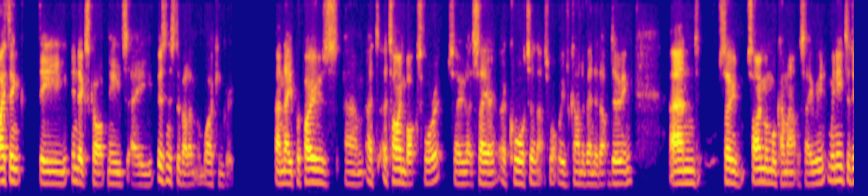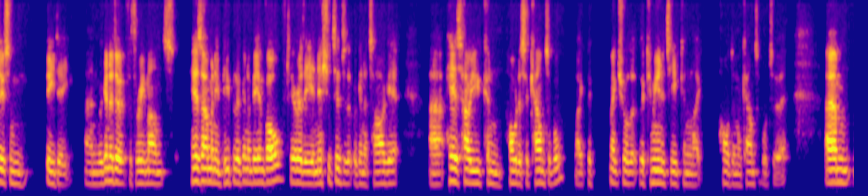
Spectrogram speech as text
I think the index co-op needs a business development working group. And they propose um, a, a, time box for it. So let's say a, a, quarter, that's what we've kind of ended up doing. And so Simon will come out and say, we, we need to do some BD and we're going to do it for three months. Here's how many people are going to be involved. Here are the initiatives that we're going to target. Uh, here's how you can hold us accountable, like the make sure that the community can like hold them accountable to it. Um,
